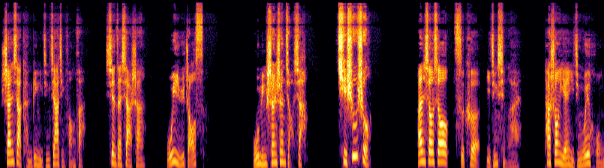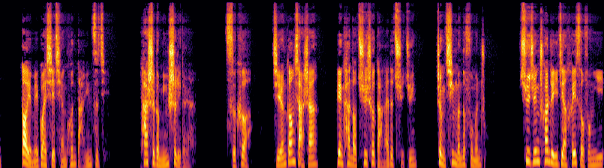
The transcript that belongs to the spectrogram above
山下肯定已经加紧防范。现在下山，无异于找死。无名山山脚下，曲叔叔，安潇潇此刻已经醒来，他双眼已经微红，倒也没怪谢乾坤打晕自己。他是个明事理的人。此刻几人刚下山，便看到驱车赶来的曲军，正清门的副门主。曲军穿着一件黑色风衣。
